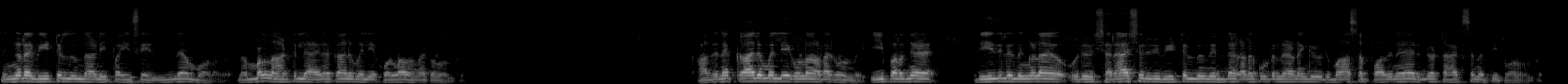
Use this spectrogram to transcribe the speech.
നിങ്ങളുടെ വീട്ടിൽ നിന്നാണ് ഈ പൈസ എല്ലാം പോണത്. നമ്മളെ നാട്ടിൽ അതിനേക്കാളും വലിയ കൊള്ള നടക്കണുണ്ട്. അതിനേക്കാളും വലിയ കൊള്ള നടക്കണുണ്ട്. ഈ പറഞ്ഞ രീതിയിൽ നിങ്ങളെ ഒരു ശരാശരി ഒരു വീട്ടിൽ നിന്ന് എന്റെ കണക്കൂട്ടലാണെങ്കിൽ ഒരു മാസം പതിനായിരം രൂപ ടാക്സിനെത്തി പോകണുണ്ട്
